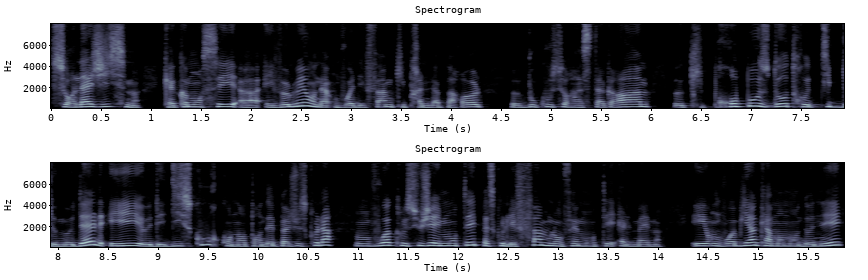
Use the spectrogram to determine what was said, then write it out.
sur l'agisme qui a commencé à évoluer. On, a, on voit des femmes qui prennent la parole beaucoup sur Instagram, euh, qui proposent d'autres types de modèles et euh, des discours qu'on n'entendait pas jusque-là. On voit que le sujet est monté parce que les femmes l'ont fait monter elles-mêmes. Et on voit bien qu'à un moment donné,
